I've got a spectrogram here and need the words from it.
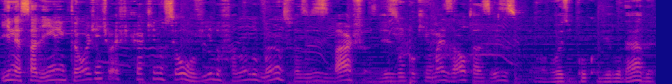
E nessa linha, então, a gente vai ficar aqui no seu ouvido falando manso, às vezes baixo, às vezes um pouquinho mais alto, às vezes voz um pouco veludada.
